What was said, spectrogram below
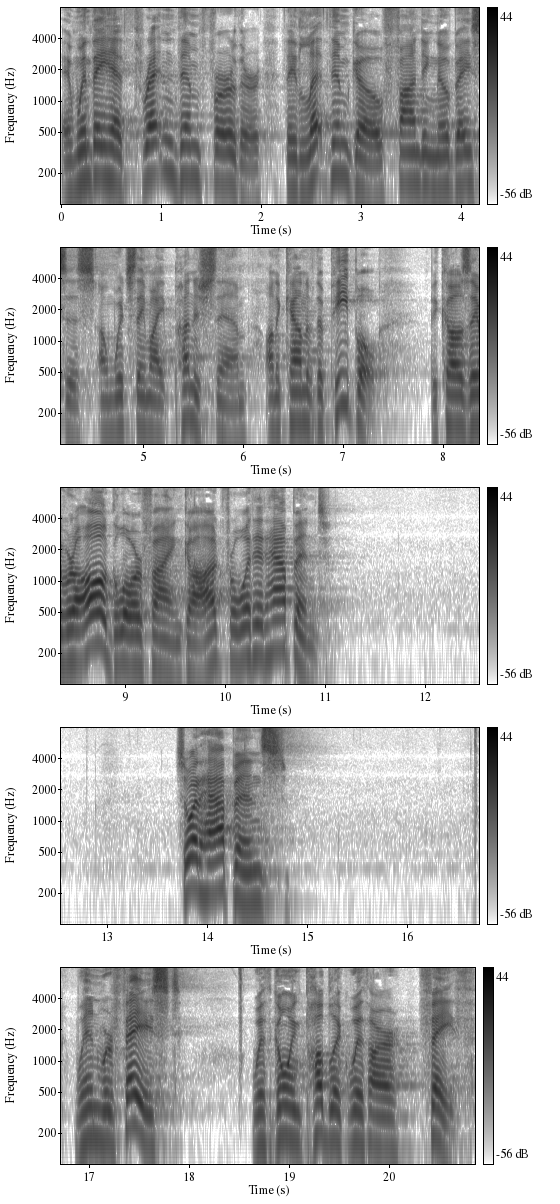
And when they had threatened them further, they let them go, finding no basis on which they might punish them on account of the people, because they were all glorifying God for what had happened. So, what happens when we're faced with going public with our faith,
